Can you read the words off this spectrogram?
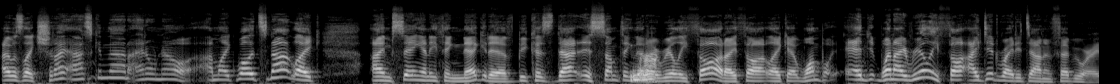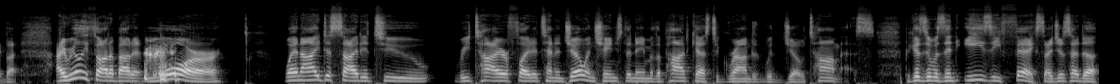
I was like, should I ask him that? I don't know. I'm like, well, it's not like I'm saying anything negative because that is something that I really thought. I thought like at one point, and when I really thought, I did write it down in February, but I really thought about it more when I decided to retire Flight Attendant Joe and change the name of the podcast to Grounded with Joe Thomas because it was an easy fix. I just had to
